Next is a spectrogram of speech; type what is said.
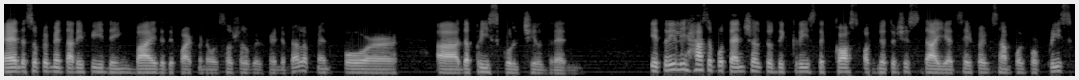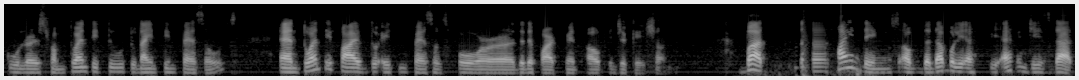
and the supplementary feeding by the Department of Social Welfare and Development for uh, the preschool children it really has a potential to decrease the cost of nutritious diet, say for example for preschoolers from 22 to 19 pesos and 25 to 18 pesos for the Department of Education. But the findings of the WFP FNG is that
